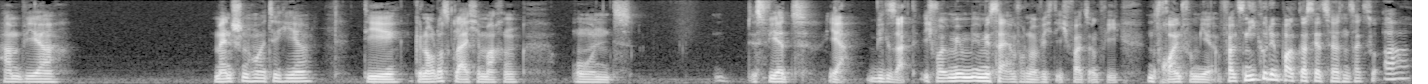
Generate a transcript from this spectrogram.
haben wir Menschen heute hier, die genau das Gleiche machen und es wird, ja, wie gesagt, ich wollte, mir, ist halt einfach nur wichtig, falls irgendwie ein Freund von mir, falls Nico den Podcast jetzt hört und sagt so, ah,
